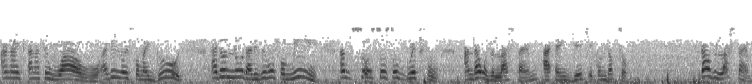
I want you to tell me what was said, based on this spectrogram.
and I and I said, wow, I didn't know it's for my good. I don't know that it's even for me. I'm so so so grateful. And that was the last time I engaged a conductor. That was the last time.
